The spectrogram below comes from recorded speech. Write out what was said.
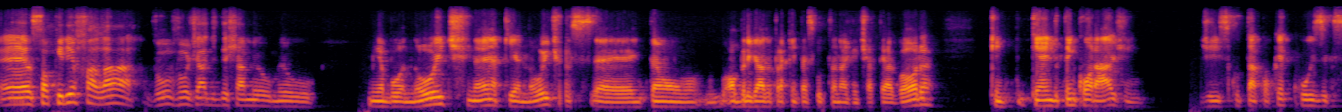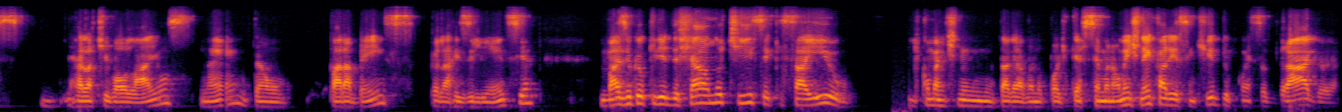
É, eu só queria falar, vou, vou já deixar meu, meu, minha boa noite, né? Aqui é noite, é, então obrigado para quem está escutando a gente até agora. Quem, quem, ainda tem coragem de escutar qualquer coisa relativa ao Lions, né? Então, parabéns pela resiliência. Mas o que eu queria deixar é a notícia que saiu, e como a gente não está gravando podcast semanalmente, nem faria sentido com essa draga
